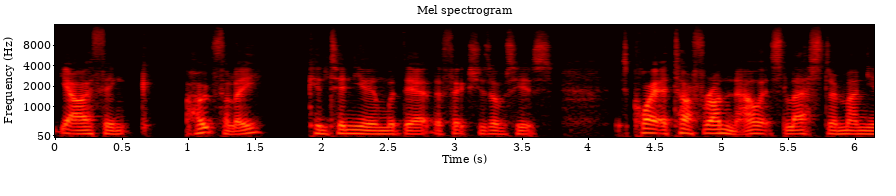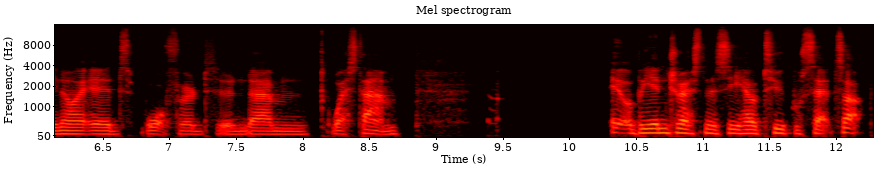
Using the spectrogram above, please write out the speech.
yeah, I think hopefully continuing with the the fixtures. Obviously, it's it's quite a tough run now. It's Leicester, Man United, Watford, and um, West Ham. It'll be interesting to see how Tuchel sets up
